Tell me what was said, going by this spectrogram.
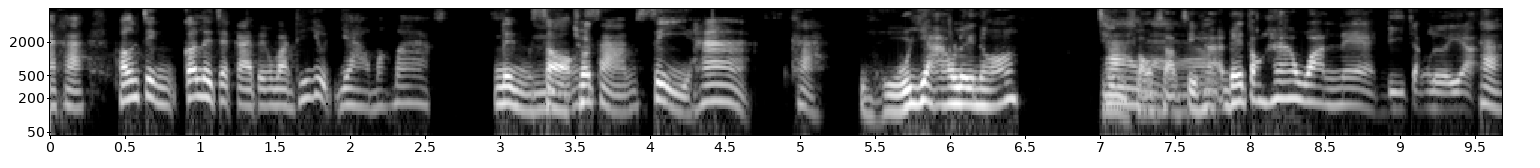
นะคะ เพราะจริงๆก็เลยจะกลายเป็นวันที่หยุดยาวมากๆหนึ่งอืมสองชดสามสี่ห้าค่ะโอ้โหยาวเลยเนาะ หใช่นึ่งสองสามสี่แล้วห้าได้ต้องห้าวันแน่ดีจังเลยอะค่ะ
